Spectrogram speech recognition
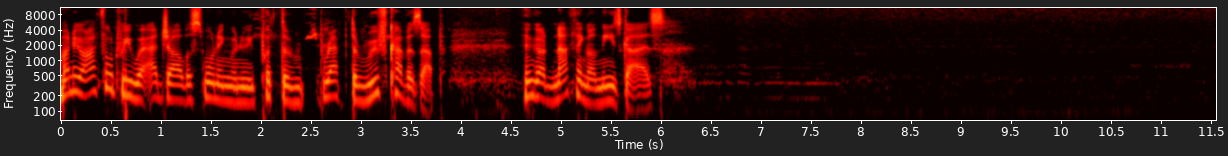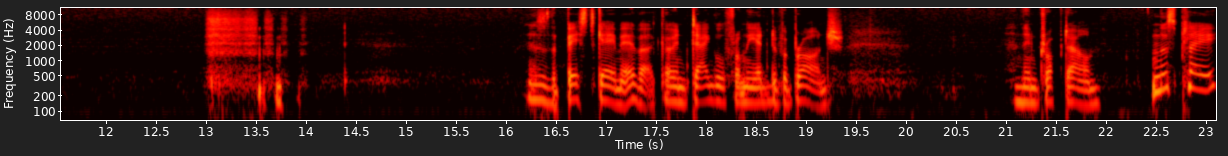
Manu, I thought we were agile this morning when we put the wrapped the roof covers up. We got nothing on these guys. This is the best game ever. Go and dangle from the end of a branch and then drop down. And this play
